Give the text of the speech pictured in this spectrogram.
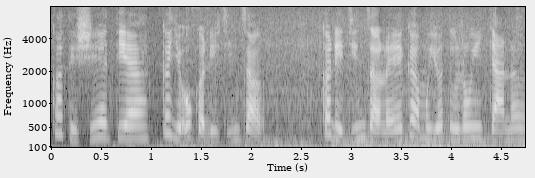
có tí xưa tia có yếu có đi tin rồi có đi tin rồi lấy cái một yếu từ trong ý chán nữa.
